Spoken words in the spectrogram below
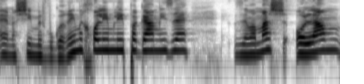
אנשים מבוגרים יכולים להיפגע מזה. זה ממש עולם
